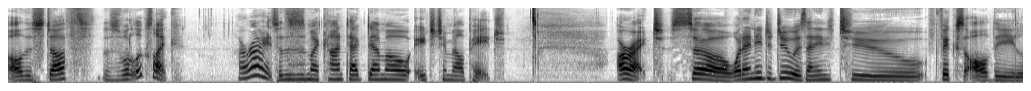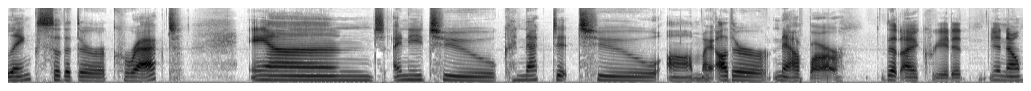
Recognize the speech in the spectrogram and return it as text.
all this stuff. This is what it looks like. All right, so this is my contact demo HTML page. All right, so what I need to do is I need to fix all the links so that they're correct. And I need to connect it to um, my other nav bar that I created, you know.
